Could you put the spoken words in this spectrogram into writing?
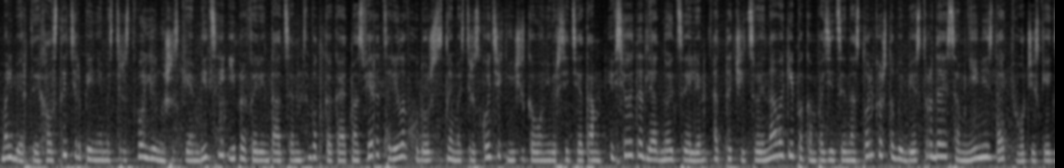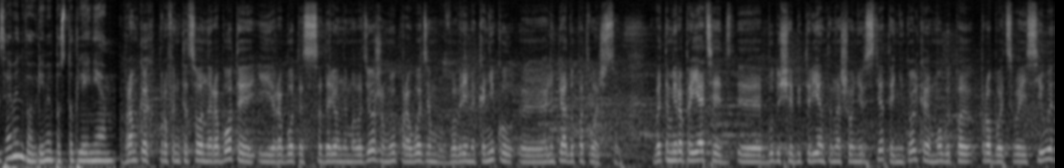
Мольберты и холсты, терпение, мастерство, юношеские амбиции и профориентация. Вот какая атмосфера царила в художественной мастерской технического университета. И все это для одной цели – отточить свои навыки по композиции настолько, чтобы без труда и сомнений сдать творческий экзамен во время поступления. В рамках профориентационной работы и работы с одаренной молодежью мы проводим во время каникул э, Олимпиаду по творчеству. В этом мероприятии э, будущие абитуриенты нашего университета не только могут попробовать свои силы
